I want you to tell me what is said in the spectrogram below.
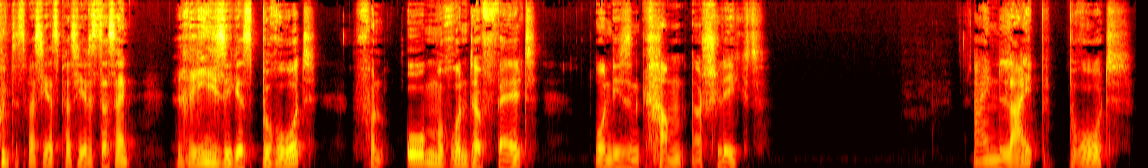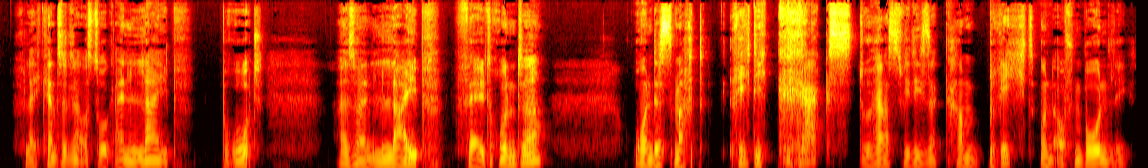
Und das, was jetzt passiert, ist, dass ein riesiges Brot von oben runter fällt und diesen Kamm erschlägt. Ein Laib Brot. Vielleicht kennst du den Ausdruck, ein Laib Brot. Also ein Leib fällt runter und es macht richtig Kracks. Du hörst, wie dieser Kamm bricht und auf den Boden liegt.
